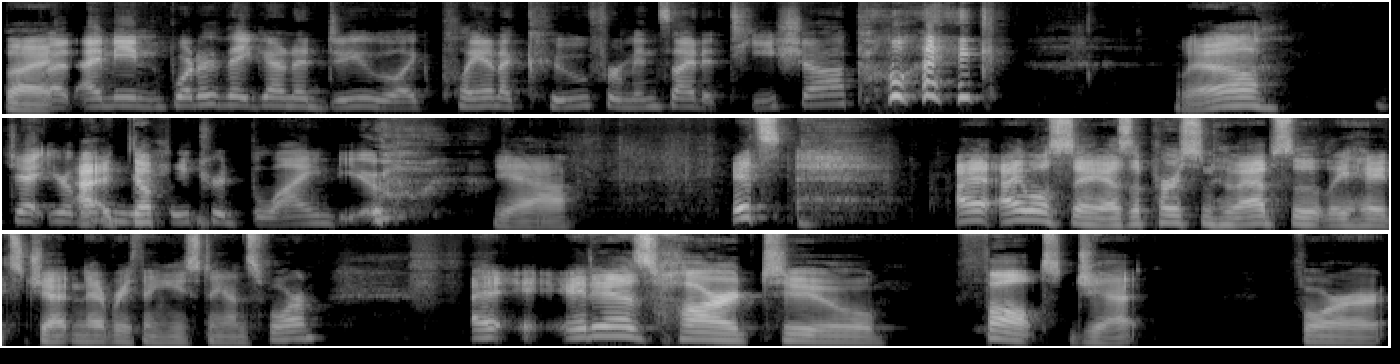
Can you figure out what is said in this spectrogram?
But, But I mean, what are they gonna do? Like plan a coup from inside a tea shop? like, well, Jet, you're letting your hatred blind you. Yeah. It's I I will say as a person who absolutely hates Jet and everything he stands for, I, it is hard to fault Jet for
